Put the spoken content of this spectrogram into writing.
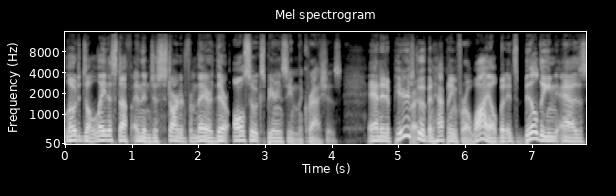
loaded the latest stuff, and then just started from there. They're also experiencing the crashes. And it appears Right. to have been happening for a while, but it's building as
